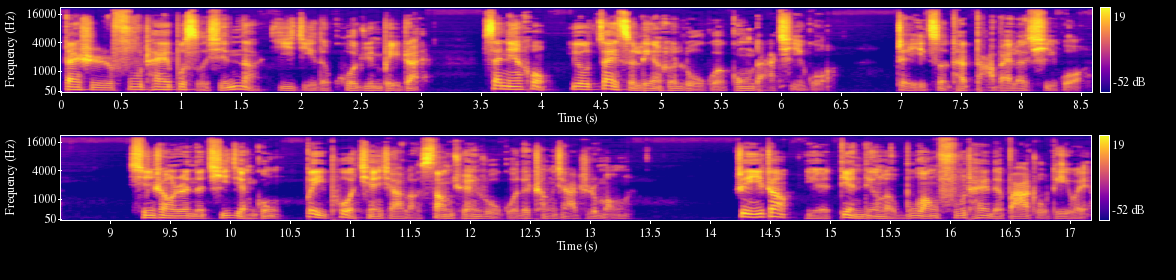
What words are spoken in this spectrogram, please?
但是夫差不死心呢，积极的扩军备战。三年后，又再次联合鲁国攻打齐国。这一次，他打败了齐国。新上任的齐简公被迫签下了丧权辱国的城下之盟，这一仗也奠定了吴王夫差的霸主地位。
